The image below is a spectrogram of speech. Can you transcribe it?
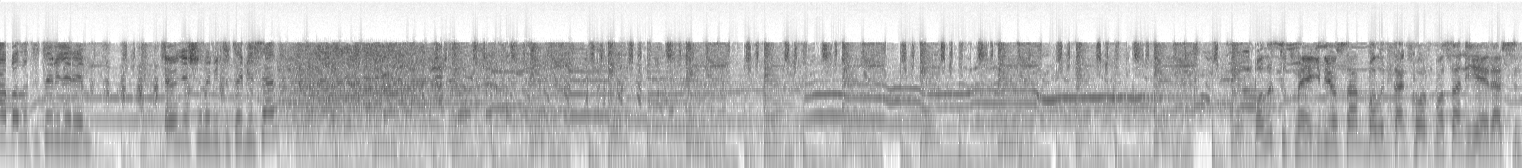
Daha balık tutabilirim. Önce şunu bir tutabilsem. Balık tutmaya gidiyorsan balıktan korkmasan iyi edersin.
